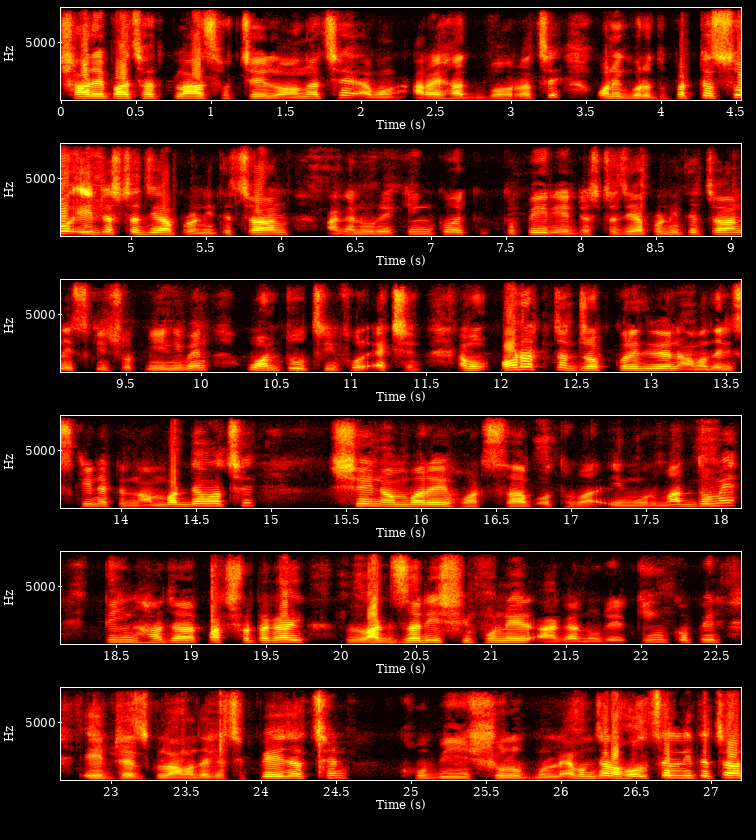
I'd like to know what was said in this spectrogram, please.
সাড়ে পাঁচ হাত প্লাস হচ্ছে লং আছে এবং আড়াই হাত বহর আছে, অনেক বড় দুপাট্টা। সো এই ড্রেসটা যে আপনারা নিতে চান, আগানুরে কিং এই ড্রেসটা যে আপনারা নিতে চান স্ক্রিনশট নিয়ে নেবেন। One two three four action এবং অর্ডারটা ড্রপ করে দিবেন, আমাদের স্ক্রিনে একটা নাম্বার দেওয়া আছে। সেই নাম্বারে হোয়াটসঅ্যাপ অথবা ইমোর মাধ্যমে তিন হাজার পাঁচশো টাকায় লাক্সারি শিফনের আগানুরের কিং কপির এই ড্রেসগুলো আমাদের কাছে পেয়ে যাচ্ছেন। খুবই সুলভ মূল্যে। এবং যারা হোলসেল নিতে চান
